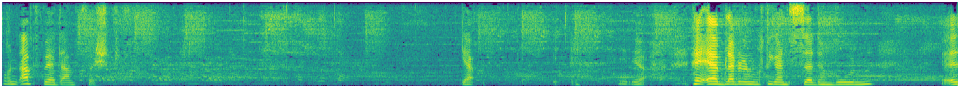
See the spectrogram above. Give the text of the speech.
Und Abwehrdampf fischt. Ja. Ja. Er bleibt einfach die ganze Zeit am Boden. Er,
